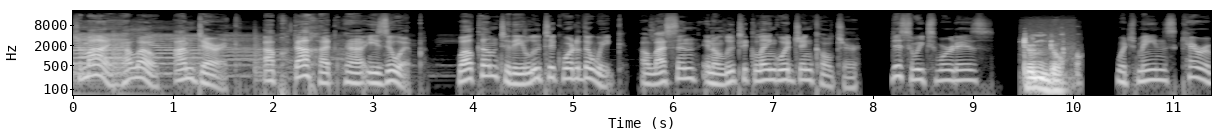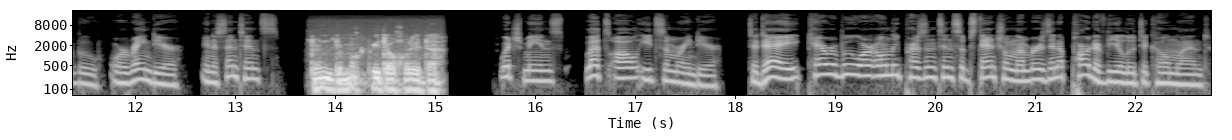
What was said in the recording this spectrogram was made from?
Shemai, hello, I'm Derek. Apdachat nga izuik. Welcome to the Alutiiq Word of the Week, a lesson in Alutiiq language and culture. This week's word is Tuntuq. which means caribou or reindeer, in a sentence, which means let's all eat some reindeer. Today, caribou are only present in substantial numbers in a part of the Alutiiq homeland,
